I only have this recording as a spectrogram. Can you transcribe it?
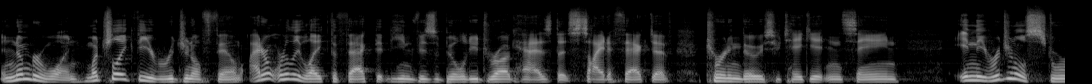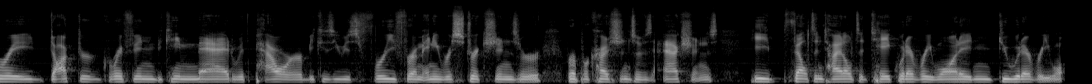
And number one, much like the original film, I don't really like the fact that the invisibility drug has the side effect of turning those who take it insane. In the original story, Dr. Griffin became mad with power because he was free from any restrictions or repercussions of his actions. He felt entitled to take whatever he wanted and do whatever he wa-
